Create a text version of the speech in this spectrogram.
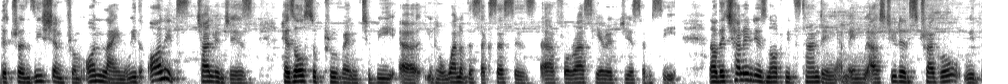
the transition from online with all its challenges has also proven to be, uh, you know, one of the successes uh, for us here at GSMC. Now, the challenge is notwithstanding, I mean, our students struggle with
